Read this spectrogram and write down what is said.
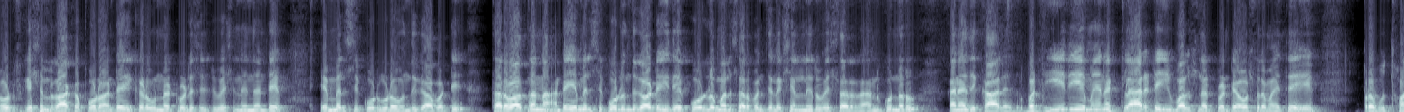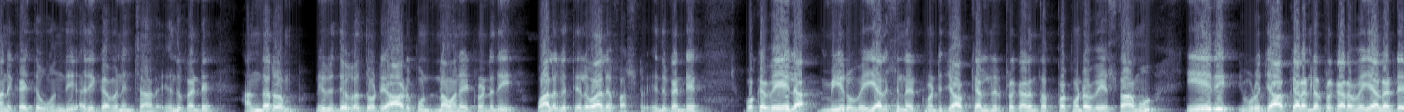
నోటిఫికేషన్ రాకపోవడం అంటే ఇక్కడ ఉన్నటువంటి సిచ్యువేషన్ ఏంటంటే ఎమ్మెల్సీ కోడ్ కూడా ఉంది కాబట్టి తర్వాత అంటే ఎమ్మెల్సీ కోడ్ ఉంది కాబట్టి ఇదే కోడ్లో మళ్ళీ సర్పంచ్ ఎలక్షన్లు నిర్వహిస్తారని అనుకున్నారు కానీ అది కాలేదు. బట్ ఏది ఏమైనా క్లారిటీ ఇవ్వాల్సినటువంటి అవసరం అయితే ప్రభుత్వానికైతే ఉంది అది గమనించాలి. ఎందుకంటే అందరం నిరుద్యోగులతో ఆడుకుంటున్నాం అనేటువంటిది వాళ్ళకు తెలవాలి ఫస్ట్ ఎందుకంటే ఒకవేళ మీరు వేయాల్సినటువంటి జాబ్ క్యాలెండర్ ప్రకారం తప్పకుండా వేస్తాము. ఏది ఇప్పుడు జాబ్ క్యాలెండర్ ప్రకారం వేయాలంటే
